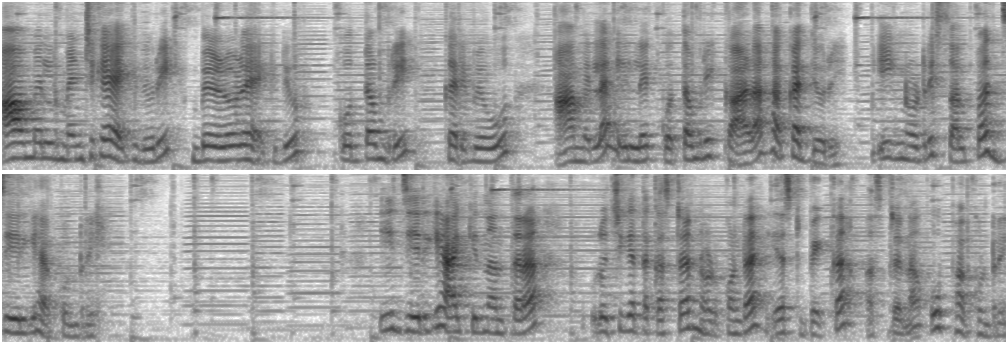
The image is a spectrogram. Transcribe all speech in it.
ಆಮೇಲೆ ಮೆಣ್ಸಿಕಾಯಿ ಹಾಕಿದೀವಿ ರೀ ಬೆಳ್ಳುಳ್ಳಿ ಹಾಕಿದೀವಿ, ಕೊತ್ತಂಬರಿ, ಕರಿಬೇವು, ಆಮೇಲೆ ಇಲ್ಲೇ ಕೊತ್ತಂಬರಿ ಕಾಳು ಹಾಕತ್ತೀವಿ ರೀ ಈಗ ನೋಡಿರಿ ಸ್ವಲ್ಪ ಜೀರಿಗೆ ಹಾಕೊಂಡ್ರಿ. ಈ ಜೀರಿಗೆ ಹಾಕಿದ ನಂತರ ರುಚಿಗೆ ತಕ್ಕಷ್ಟ ನೋಡ್ಕೊಂಡ್ರೆ ಎಷ್ಟು ಬೇಕಾ ಅಷ್ಟನ್ನು ಉಪ್ಪು ಹಾಕೊಂಡ್ರಿ.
